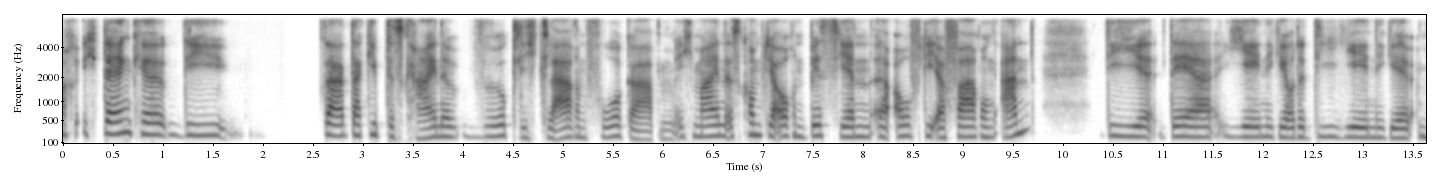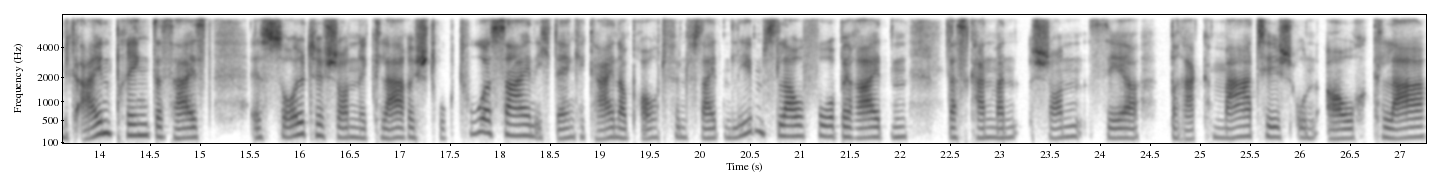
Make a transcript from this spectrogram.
Ach, ich denke, die, da, da gibt es keine wirklich klaren Vorgaben. Ich meine, es kommt ja auch ein bisschen äh, auf die Erfahrung an, die derjenige oder diejenige mit einbringt. Das heißt, es sollte schon eine klare Struktur sein. Ich denke, keiner braucht fünf Seiten Lebenslauf vorbereiten. Das kann man schon sehr pragmatisch und auch klar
